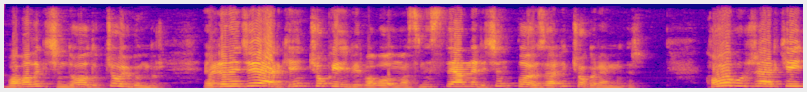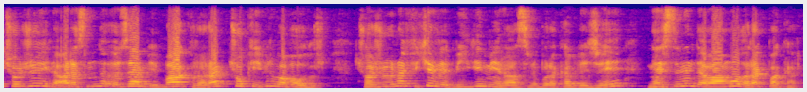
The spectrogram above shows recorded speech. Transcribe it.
Babalık için de oldukça uygundur. Evleneceği erkeğin çok iyi bir baba olmasını isteyenler için bu özellik çok önemlidir. Kova burcu erkeği çocuğu ile arasında özel bir bağ kurarak çok iyi bir baba olur. Çocuğuna fikir ve bilgi mirasını bırakabileceği neslinin devamı olarak bakar.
